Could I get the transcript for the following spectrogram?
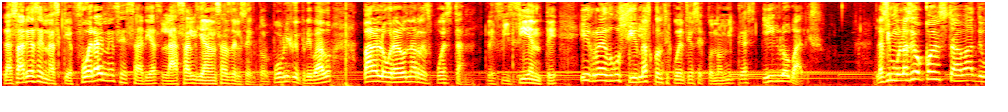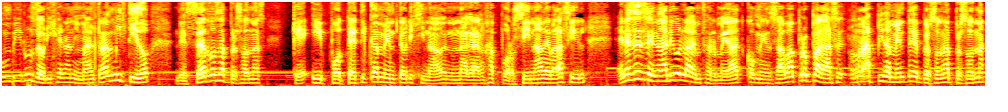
las áreas en las que fueran necesarias las alianzas del sector público y privado para lograr una respuesta eficiente y reducir las consecuencias económicas y globales. La simulación constaba de un virus de origen animal transmitido de cerdos a personas que hipotéticamente originado en una granja porcina de Brasil. En ese escenario la enfermedad comenzaba a propagarse rápidamente de persona a persona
